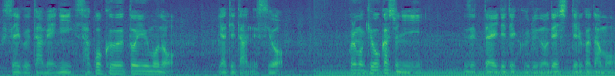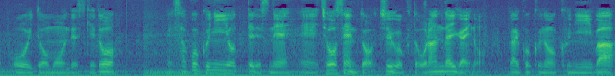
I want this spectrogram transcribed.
防ぐために鎖国というものをやってたんですよ。これも教科書に絶対出てくるので知ってる方も多いと思うんですけど、鎖国によってですね、朝鮮と中国とオランダ以外の外国の国は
